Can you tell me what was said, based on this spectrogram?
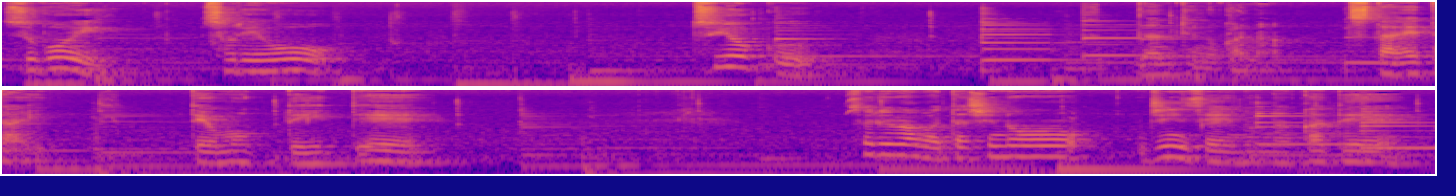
すごいそれを強くなんていうのかな伝えたいって思っていてそれは私の人生の中で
